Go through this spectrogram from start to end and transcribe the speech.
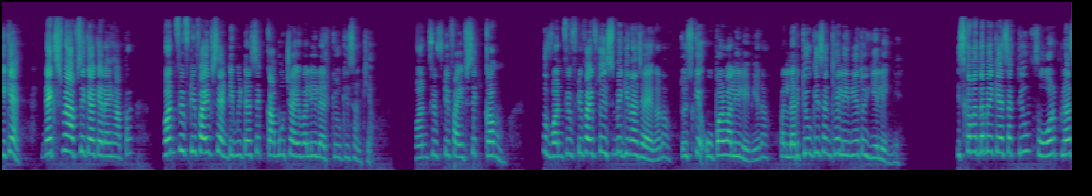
ठीक है? नेक्स्ट में आपसे क्या कह रहा है यहाँ पर? 155 सेंटीमीटर से कम ऊंचाई वाली लड़कियों की संख्या। 155 से कम। तो 155 तो इसमें गिना जाएगा ना? तो इसके ऊपर वाली लेनी है ना? पर लड़कियों की संख्या लेनी है तो ये लेंगे। इसका मतलब मैं कह सकती हूँ four plus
